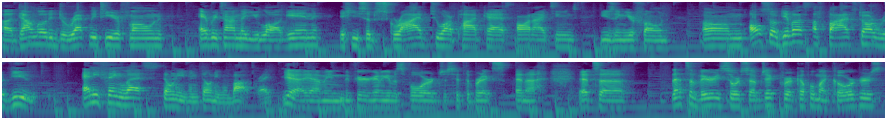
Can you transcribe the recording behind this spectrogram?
uh, downloaded directly to your phone every time that you log in. If you subscribe to our podcast on iTunes using your phone, um, also give us a five star review. Anything less, don't even don't even bother, right? Yeah, yeah. I mean, if you're gonna give us four, just hit the bricks. And uh, that's a that's a very sore subject for a couple of my coworkers.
